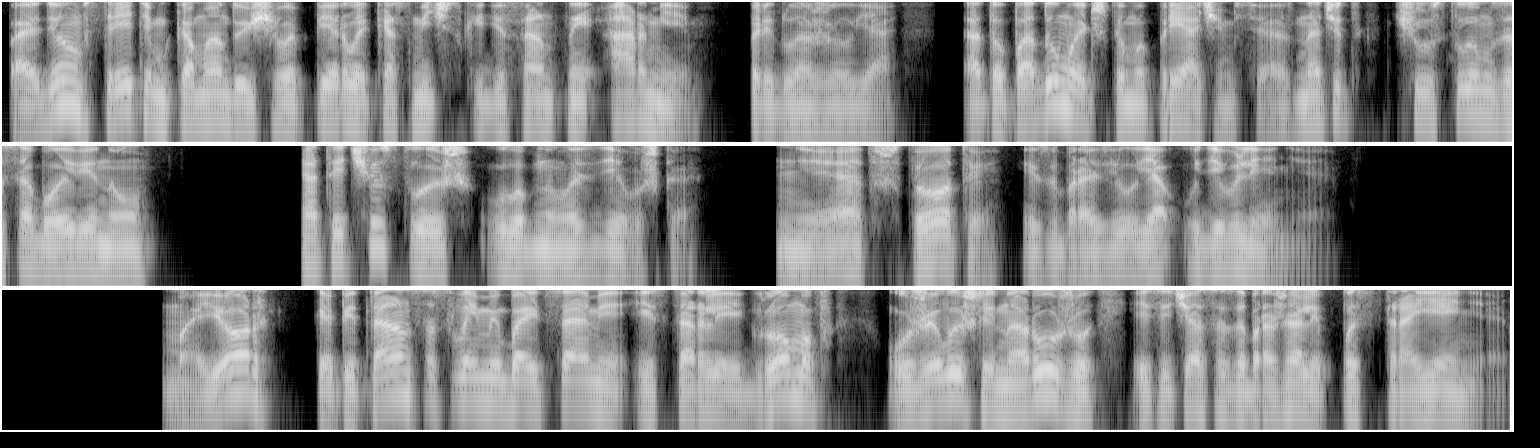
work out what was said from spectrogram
Пойдем встретим командующего первой космической десантной армии, предложил я. А то подумает, что мы прячемся, а значит, чувствуем за собой вину. А ты чувствуешь? улыбнулась девушка. Нет, что ты, изобразил я удивление. Майор, капитан со своими бойцами и старлей Громов уже вышли наружу и сейчас изображали построение.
